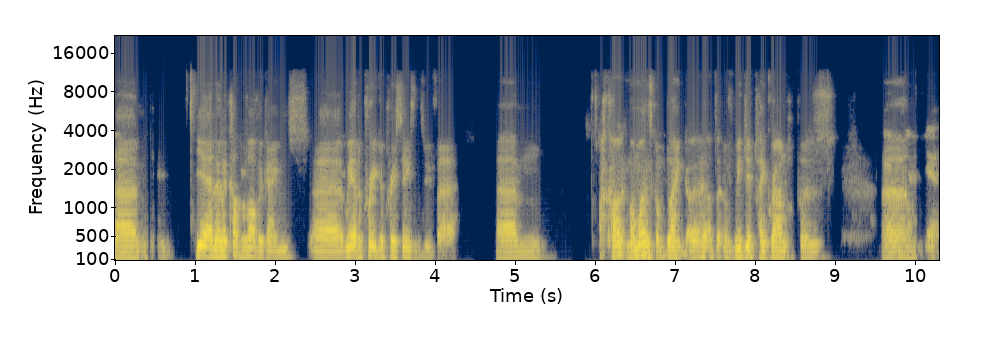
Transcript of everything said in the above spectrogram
Um, yeah, and then a couple of other games. Uh, we had a pretty good preseason, to be fair. Um, I can't, my mind's gone blank. I- I- we did play Groundhoppers. Um, yeah.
